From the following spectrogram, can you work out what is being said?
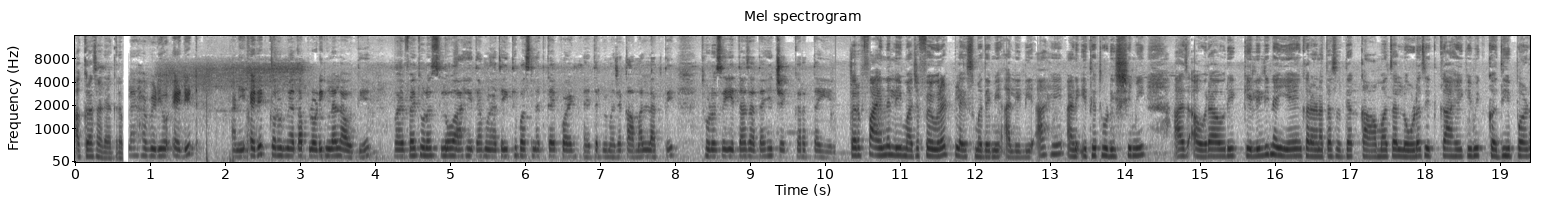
अकरा साडे अकरा. हा व्हिडिओ एडिट. आणि एडिट करून मी आता अपलोडिंगला लावते वायफाय थोडं स्लो आहे त्यामुळे आता इथे बसण्यात काही पॉईंट नाही तर मी माझ्या कामाला लागते. थोडंसं येता जाता हे चेक करता येईल. तर फायनली माझ्या फेवरेट प्लेसमध्ये मी आलेली आहे आणि इथे थोडीशी मी आज आवराआवरी केलेली नाही आहे कारण आता सध्या कामाचा लोडच इतका आहे की मी कधी पण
